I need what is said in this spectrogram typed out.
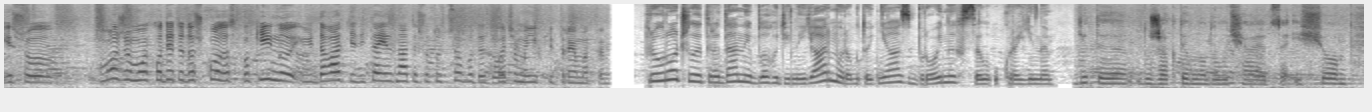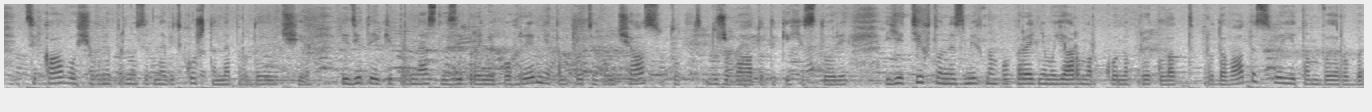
і що можемо ходити до школи спокійно і віддавати дітей і знати, що тут все буде добре. Хочемо їх підтримати. Приурочили триденний благодійний ярмарок до Дня Збройних сил України. Діти дуже активно долучаються, і що цікаво, що вони приносять навіть кошти, не продаючи. Є діти, які принесли зібрані по гривні там протягом часу. Тут дуже багато таких історій. Є ті, хто не зміг на попередньому ярмарку, наприклад, продавати свої там вироби,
